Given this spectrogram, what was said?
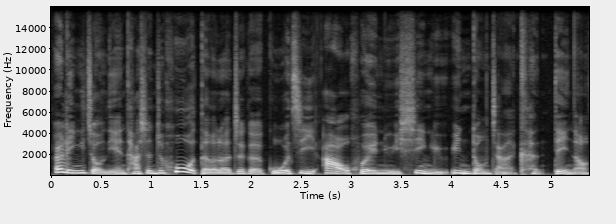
二零一九年，他甚至获得了这个国际奥会女性与运动奖的肯定哦。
